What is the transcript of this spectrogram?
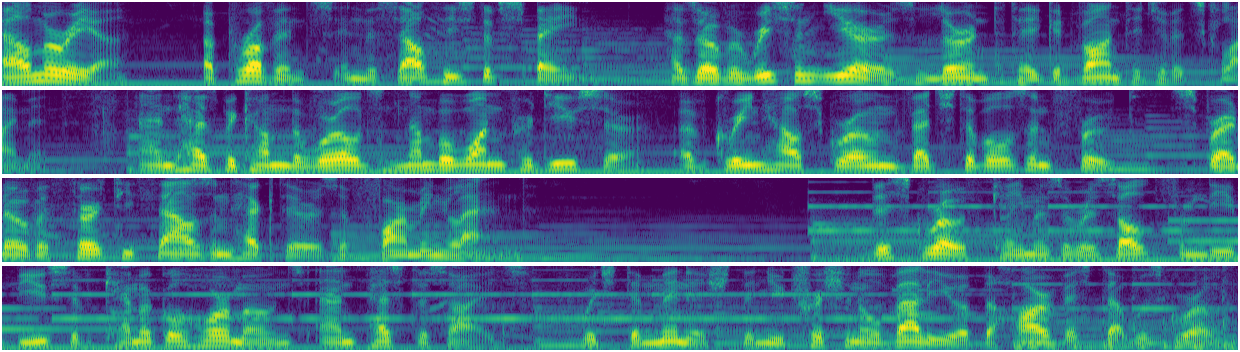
Almeria, a province in the southeast of Spain, has over recent years learned to take advantage of its climate and has become the world's number one producer of greenhouse grown vegetables and fruit spread over 30,000 hectares of farming land. This growth came as a result from the abuse of chemical hormones and pesticides, which diminished the nutritional value of the harvest that was grown.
